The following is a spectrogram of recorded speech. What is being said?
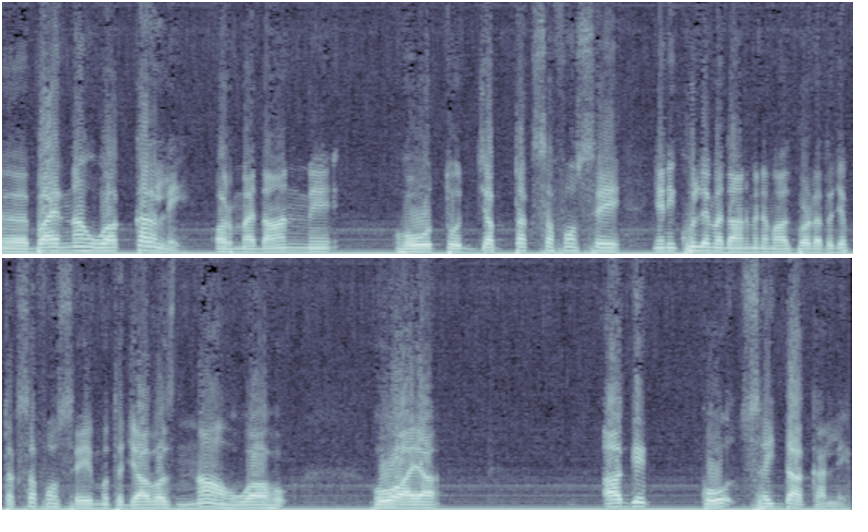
बाहर ना हुआ कर ले। और मैदान में हो तो जब तक सफ़ों से यानी खुले मैदान में नमाज़ पढ़ रहा था जब तक सफ़ों से मुतजावज ना हुआ हो हो आया, आगे को सजदा कर ले।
